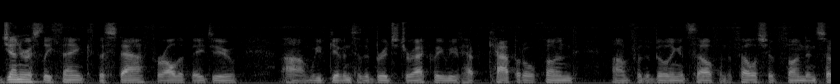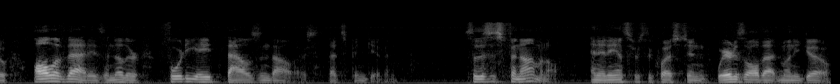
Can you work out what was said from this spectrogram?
generously thank the staff for all that they do. Um, we've given to the bridge directly. We have capital fund um, for the building itself and the fellowship fund. And so all of that is another $48,000 that's been given. So this is phenomenal. And it answers the question, where does all that money go?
